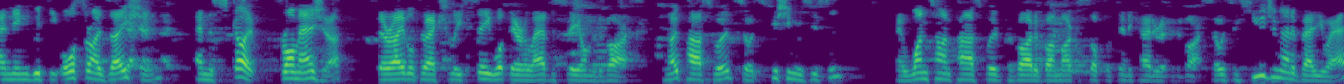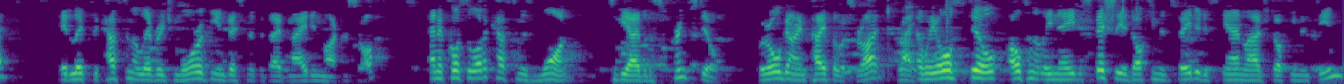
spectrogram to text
And then with the authorization and the scope from Azure, they're able to actually see what they're allowed to see on the device. No passwords, so it's phishing resistant. A one-time password provided by Microsoft Authenticator at the device. So it's a huge amount of value add. It lets the customer leverage more of the investment that they've made in Microsoft. And of course, a lot of customers want to be able to print still. We're all going paperless, right? Right. And we all still ultimately need, especially a document feeder to scan large documents in,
